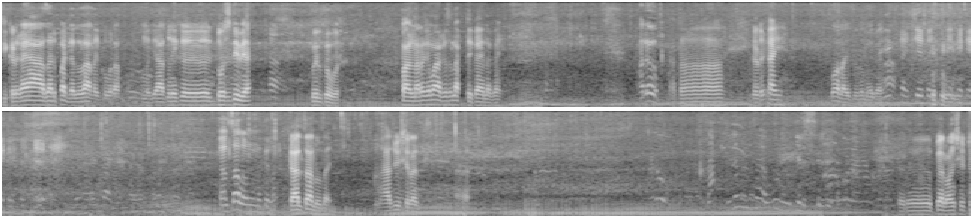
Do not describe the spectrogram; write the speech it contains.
तिकडे काय आजारी पडलेला झाला कवर आता. म्हणजे अजून एक डोस देऊया. होईल कवर पाळणाऱ्याच्या मागच लागते काय ना काय. हॅलो. आता इकडे काय बोलायचं तुम्ही काय? काल चालवलं त्याला? काल चालू नाही आज विश्रांती तर पेलवान शीट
